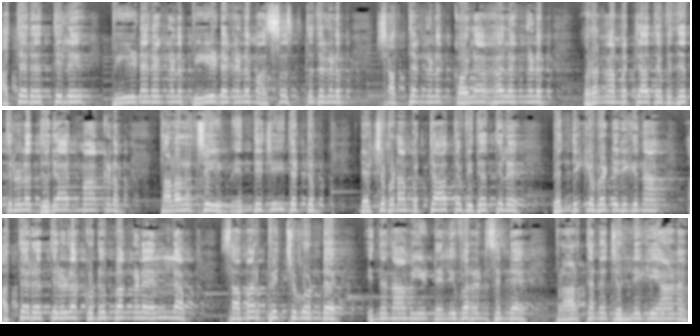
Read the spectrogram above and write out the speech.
അത്തരത്തിൽ പീഡനങ്ങളും പീഡകളും അസ്വസ്ഥതകളും ശബ്ദങ്ങളും കോലാഹലങ്ങളും ഉറങ്ങാൻ പറ്റാത്ത വിധത്തിലുള്ള ദുരാത്മാക്കളും തളർച്ചയും എന്ത് ചെയ്തിട്ടും രക്ഷപ്പെടാൻ പറ്റാത്ത വിധത്തിൽ ബന്ധിക്കപ്പെട്ടിരിക്കുന്ന അത്തരത്തിലുള്ള കുടുംബങ്ങളെല്ലാം സമർപ്പിച്ചുകൊണ്ട് ഇന്ന് നാം ഈ ഡെലിവറൻസിന്റെ പ്രാർത്ഥന ചൊല്ലുകയാണ്.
